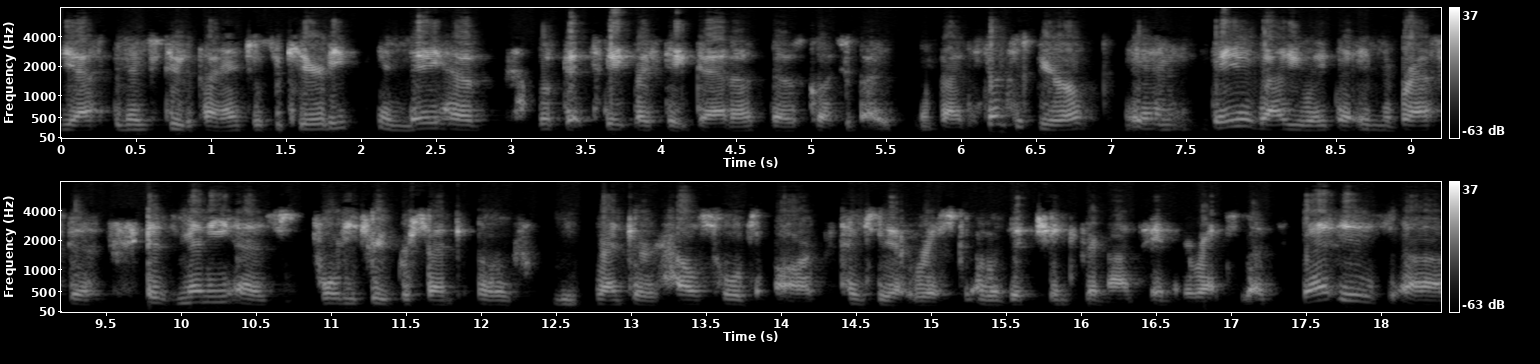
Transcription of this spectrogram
the Aspen Institute of Financial Security, and they have looked at state by state data that was collected by, by the Census Bureau, and they evaluate that in Nebraska, as many as 43% of renter households are potentially at risk of eviction for non-payment of rent. So that, that is uh,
